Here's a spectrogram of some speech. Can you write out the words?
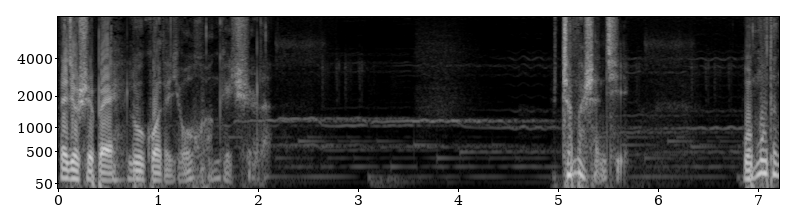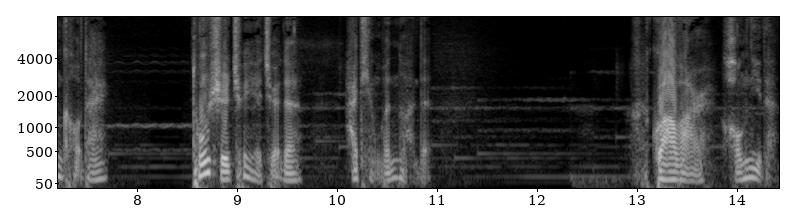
那就是被路过的游魂给吃了。这么神奇，我目瞪口呆，同时却也觉得还挺温暖的。瓜娃儿哄你的。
